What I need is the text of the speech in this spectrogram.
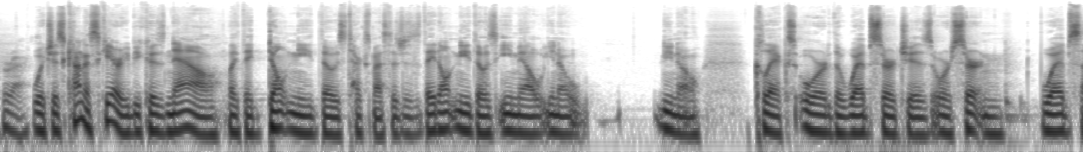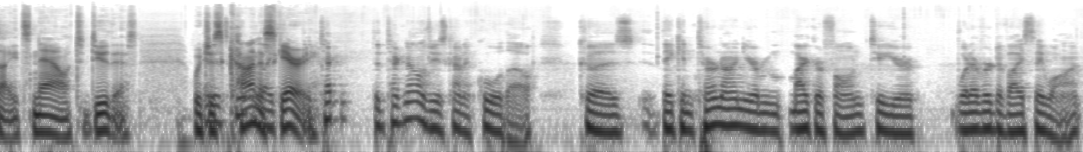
Correct. which is kind of scary because now like they don't need those text messages, they don't need those email, you know, you know, clicks or the web searches or certain websites now to do this, which And is kind of like scary. The, tech, the technology is kind of cool though, because they can turn on your microphone to your whatever device they want.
